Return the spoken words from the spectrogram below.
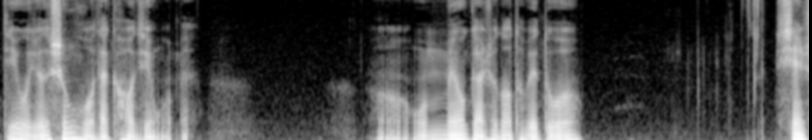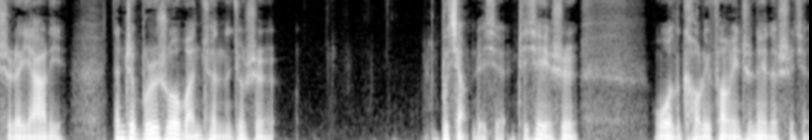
第一，我觉得生活在靠近我们，嗯，我们没有感受到特别多现实的压力，但这不是说完全的就是不想这些，这些也是我的考虑范围之内的事情，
